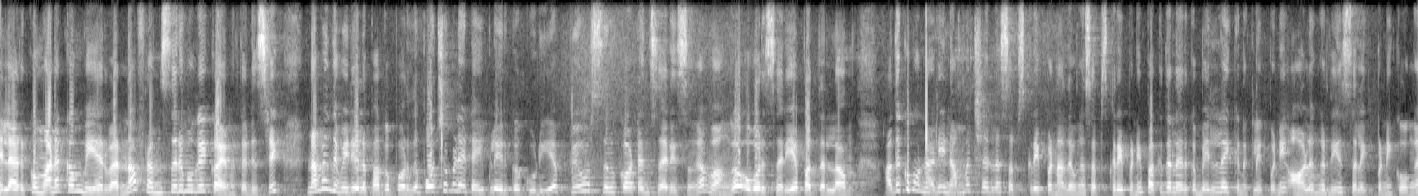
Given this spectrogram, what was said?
எல்லாருக்கும் வணக்கம். We're Varna from Sirumugai Coimbatore district நம்ம இந்த வீடியோவில் பார்க்க போகிறது போச்சம்பளை டைப்பில் இருக்கக்கூடிய பியூர் சில்க் காட்டன் சாரீஸுங்க வாங்க ஒவ்வொரு சரியாக பார்த்துடலாம். அதுக்கு முன்னாடி நம்ம சேனலை சப்ஸ்கிரைப் பண்ணாதவங்க சப்ஸ்கிரைப் பண்ணி பக்கத்தில் இருக்க பெல் ஐக்கனை கிளிக் பண்ணி ஆளுங்கிறதையும் செலக்ட் பண்ணிக்கோங்க.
